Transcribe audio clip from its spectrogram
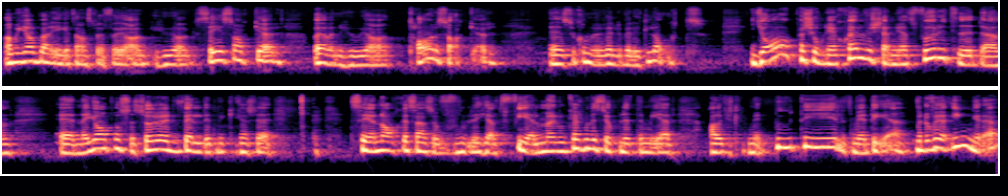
ja, men jag bär eget ansvar för jag, hur jag säger saker och även hur jag tar saker eh, så kommer vi väldigt, väldigt långt. Jag personligen själv känner ju att förr i tiden eh, när jag postade så var det väldigt mycket kanske Säger jag naket så här så blir det helt fel. Men då kanske man visar upp lite mer, ja, lite mer booty, lite mer det. Men då var jag yngre.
